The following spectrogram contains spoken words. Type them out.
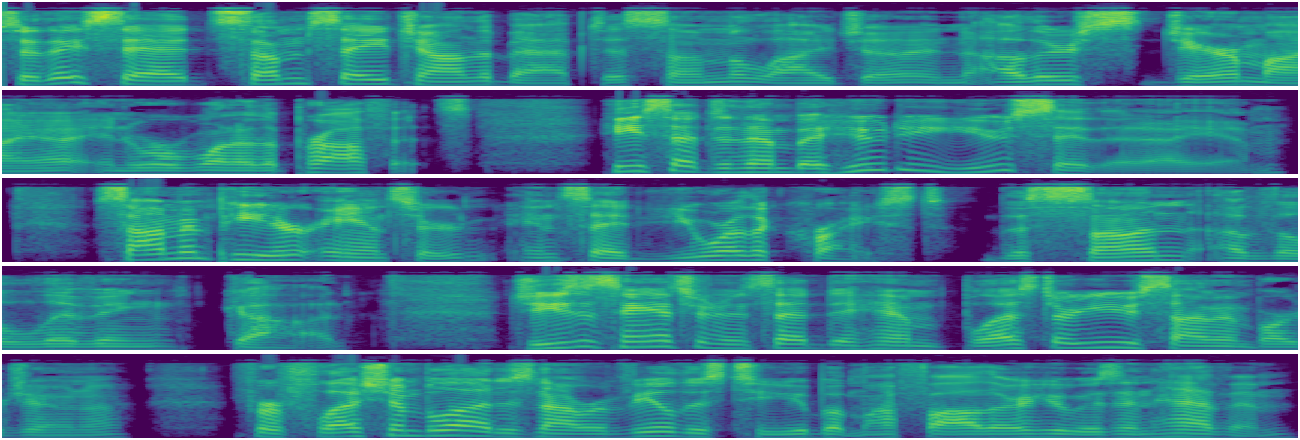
So they said, Some say John the Baptist, some Elijah, and others Jeremiah, and or one of the prophets. He said to them, But who do you say that I am? Simon Peter answered and said, You are the Christ, the Son of the living God. Jesus answered and said to him, Blessed are you, Simon Barjona, for flesh and blood has not revealed this to you, but my Father who is in heaven.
